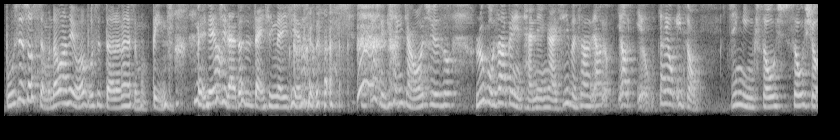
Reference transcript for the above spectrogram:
不是说什么都忘记，我又不是得了那个什么病，每天起来都是崭新的一天，对吧？你你刚刚一讲，我就觉得说，如果是要跟你谈恋爱，基本上要用要用要用一种经营 so social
